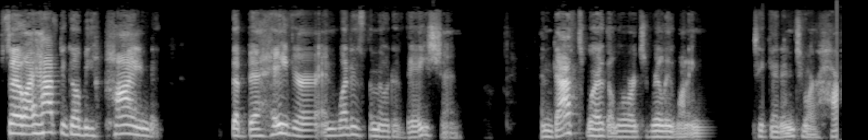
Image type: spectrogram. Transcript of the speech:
So I have to go behind the behavior and what is the motivation. And that's where the Lord's really wanting to get into our hearts.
